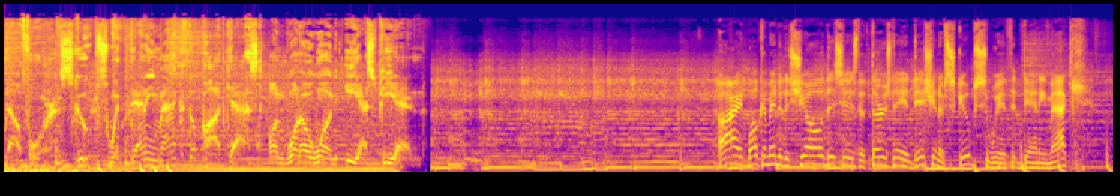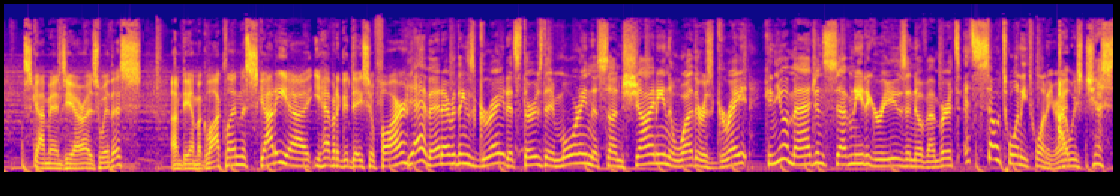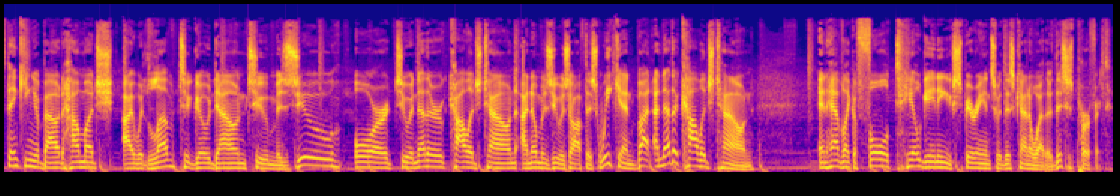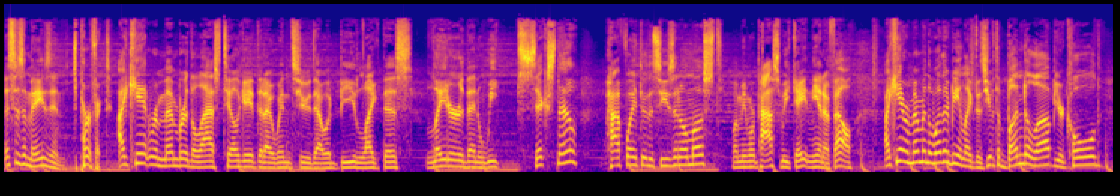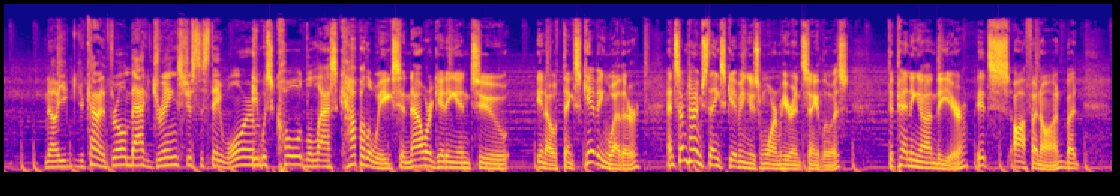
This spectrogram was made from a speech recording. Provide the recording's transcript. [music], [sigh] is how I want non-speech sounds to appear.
Time now for Scoops with Danny Mac, the podcast on 101 ESPN. All right, welcome into the show. This is the Thursday edition of Scoops with Danny Mac. Scott Manziara is with us. I'm Dan McLaughlin. Scotty, uh, you having a good day so far? Yeah, man, everything's great. It's Thursday morning, the sun's shining, the weather is great. Can you imagine 70 degrees in November? It's it's so 2020, right? I was just thinking about how much I would love to go down to Mizzou or to another college town. I know Mizzou is off this weekend, but another college town and have like a full tailgating experience with this kind of weather. This is perfect. This is amazing. It's perfect. I can't remember the last tailgate that I went to that would be like this later than week six now, halfway through the season almost. I mean, we're past week eight in the NFL. I can't remember the weather being like this. You have to bundle up, you're cold. Know, you, you're kind of throwing back drinks just to stay warm. It was cold the last couple of weeks, and now we're getting into, you know, Thanksgiving weather. And sometimes Thanksgiving is warm here in St. Louis, depending on the year. It's off and on, but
